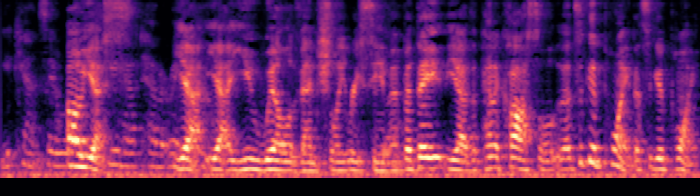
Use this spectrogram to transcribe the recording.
You can't say, well, Oh, yes. you have to have it right Yeah, now. yeah, you will eventually receive Yeah. it. But they, yeah, the Pentecostal, that's a good point. That's a good point.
